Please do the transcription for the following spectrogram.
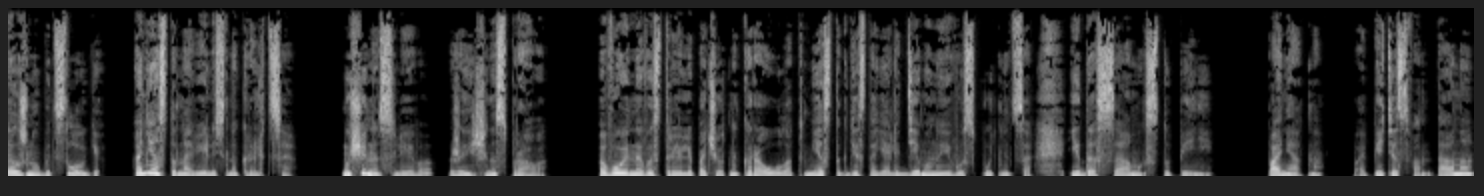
должно быть слуги. Они остановились на крыльце. Мужчина слева, женщина справа. Воины выстроили почетный караул от места, где стояли демоны и его спутница, и до самых ступеней. Понятно, попить из фонтана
